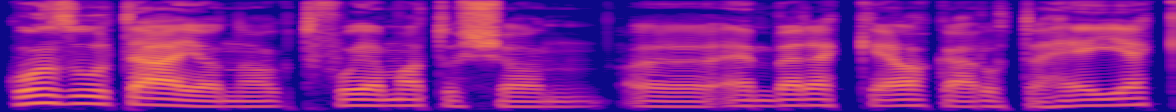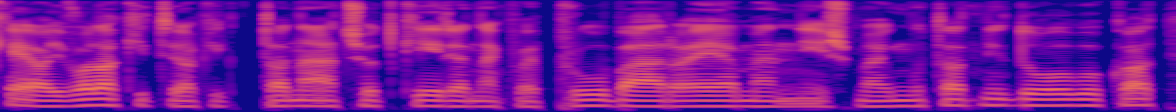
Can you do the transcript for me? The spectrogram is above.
konzultáljanak folyamatosan ö, emberekkel, akár ott a helyiekkel, vagy valakitől, akik tanácsot kérjenek, vagy próbára elmenni és megmutatni dolgokat,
